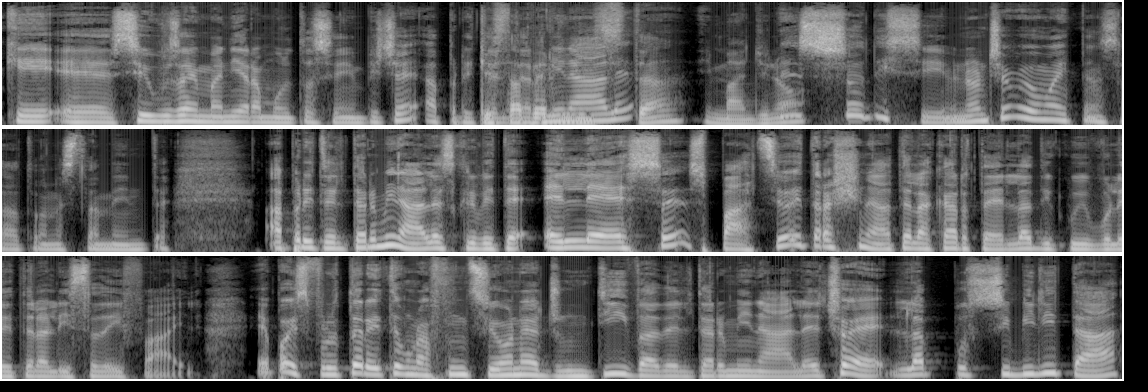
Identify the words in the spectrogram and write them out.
che eh, si usa in maniera molto semplice. Aprite che il terminale. Lista, immagino. Penso di sì, non ci avevo mai pensato onestamente. Aprite il terminale, scrivete ls spazio e trascinate la cartella di cui volete la lista dei file. E poi sfrutterete una funzione aggiuntiva del terminale, cioè la possibilità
